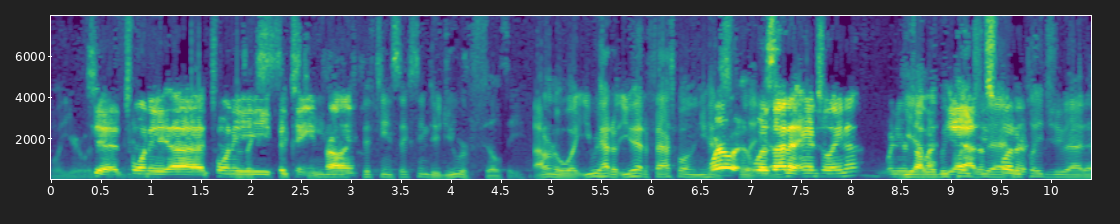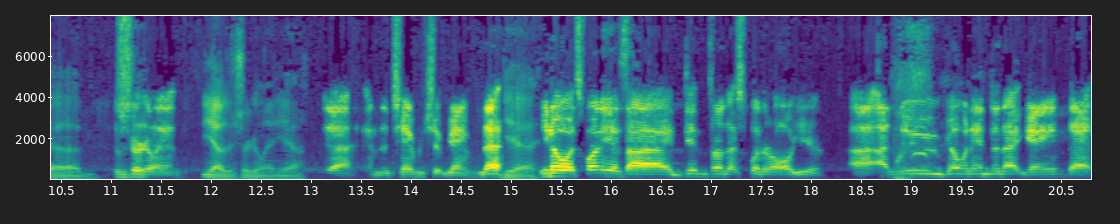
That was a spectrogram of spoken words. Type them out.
what year was Yeah, it? 20, uh, It was like 2015 16, probably. 15, 16. Dude, you were filthy. I don't know what you had. A, you had a fastball and you had Where a split. was yeah? that at Angelina? When you were yeah, talking well, we yeah, played you at we played you at um, it was at- Sugarland. yeah, it was in Sugarland. Yeah, Yeah, in the championship game. That yeah, you know what's funny is I didn't throw that splitter all year. I, I knew going into that game that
